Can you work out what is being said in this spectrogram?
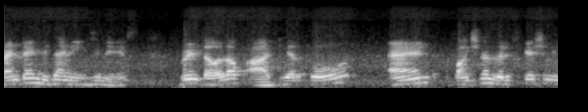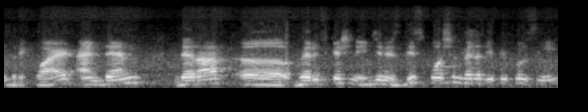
front end design engineers will develop rtl code and functional verification is required and then there are uh, verification engineers this portion whether you people see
